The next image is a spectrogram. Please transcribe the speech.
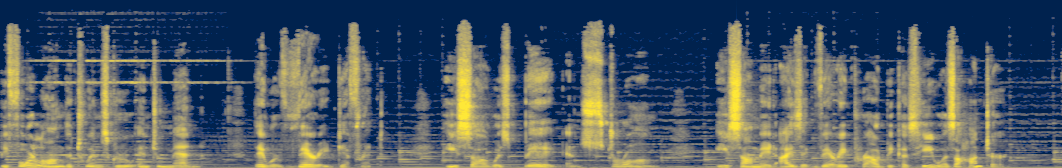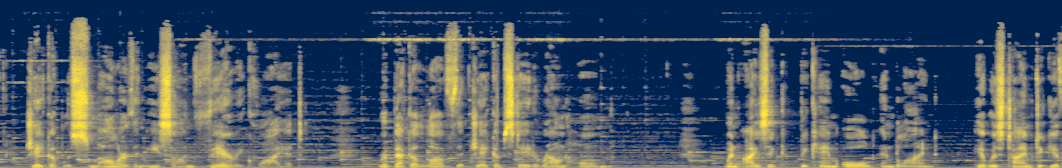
Before long, the twins grew into men. They were very different. Esau was big and strong. Esau made Isaac very proud because he was a hunter. Jacob was smaller than Esau and very quiet. Rebekah loved that Jacob stayed around home. When Isaac became old and blind, it was time to give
